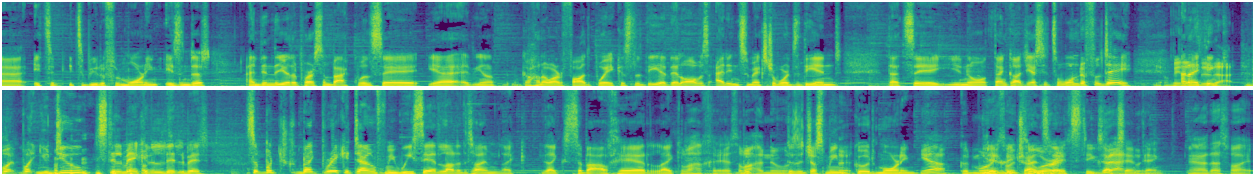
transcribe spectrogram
uh, it's a it's a beautiful morning, isn't it? And then the other person back will say, yeah, you know, Gahana ar fad buekas dia. They'll always add in some extra words at the end that say, you know, thank God, yes, it's a wonderful day. Yeah, we and don't I do think, that. but but you do still make it a little bit. So, but like, break it down for me. We say it a lot of the time, like like sabah al khair, like. Sabah al khair, sabah al noor. Does it just mean good morning? Yeah, good morning. Literally It's translates the exact same thing. Yeah, that's why.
